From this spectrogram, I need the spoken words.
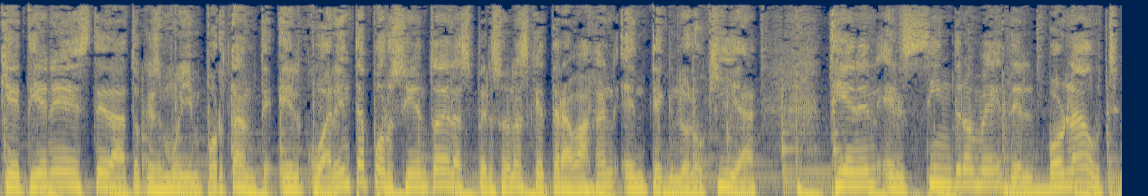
que tiene este dato que es muy importante. El 40% de las personas que trabajan en tecnología tienen el síndrome del burnout.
